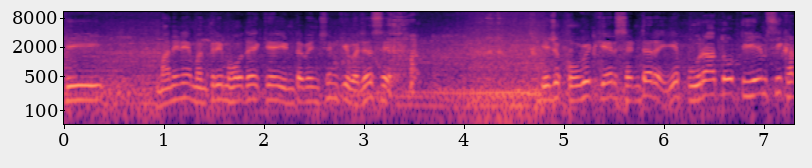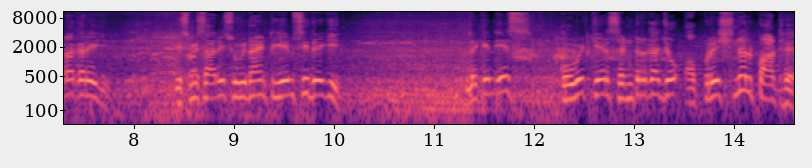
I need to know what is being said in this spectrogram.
कि माननीय मंत्री महोदय के इंटरवेंशन की वजह से ये जो कोविड केयर सेंटर है, ये पूरा तो टीएमसी खड़ा करेगी। इसमें सारी सुविधाएँ टीएमसी देगी। लेकिन इस कोविड केयर सेंटर का जो ऑपरेशनल पार्ट है,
